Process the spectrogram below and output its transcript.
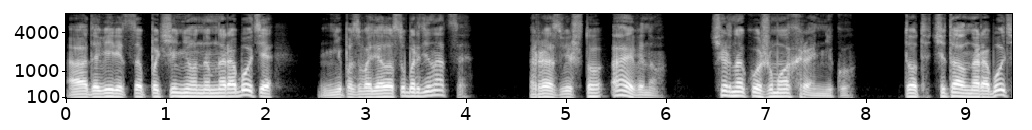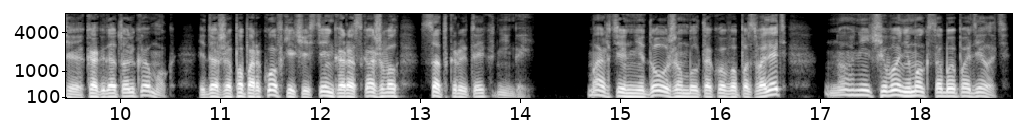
а довериться подчиненным на работе не позволяла субординация. Разве что Айвину, чернокожему охраннику. Тот читал на работе, когда только мог, и даже по парковке частенько рассказывал с открытой книгой. Мартин не должен был такого позволять, но ничего не мог с собой поделать.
